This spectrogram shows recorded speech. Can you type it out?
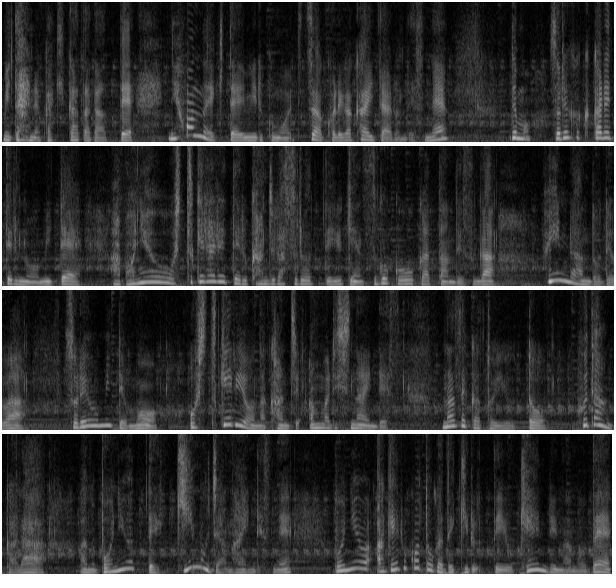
みたいな書き方があって日本の液体ミルクも実はこれが書いてあるんですね。でもそれが書かれてるのを見てあ母乳を押し付けられてる感じがするっていう意見すごく多かったんですがフィンランドではそれを見ても押し付けるような感じあんまりしないんです。なぜかというと普段からあの母乳って義務じゃないんですね。母乳をあげることができるっていう権利なので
